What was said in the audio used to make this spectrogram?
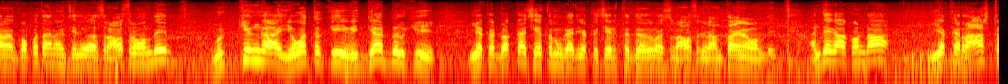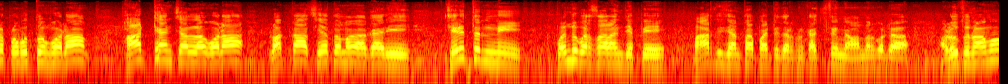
ఆమె గొప్పతనాన్ని తెలియాల్సిన అవసరం ఉంది. ముఖ్యంగా యువతకి విద్యార్థులకి ఈ యొక్క డొక్కా సీతమ్మ గారి యొక్క చరిత్ర తెలియాల్సిన అవసరం ఎంతైనా ఉంది. అంతేకాకుండా ఈ యొక్క రాష్ట్ర ప్రభుత్వం కూడా పాఠ్యాంశాల్లో కూడా డొక్కా సీతమ్మ గారి చరిత్రని పొందుపరచాలని చెప్పి భారతీయ జనతా పార్టీ తరఫున ఖచ్చితంగా మేము అందరం కూడా అడుగుతున్నాము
